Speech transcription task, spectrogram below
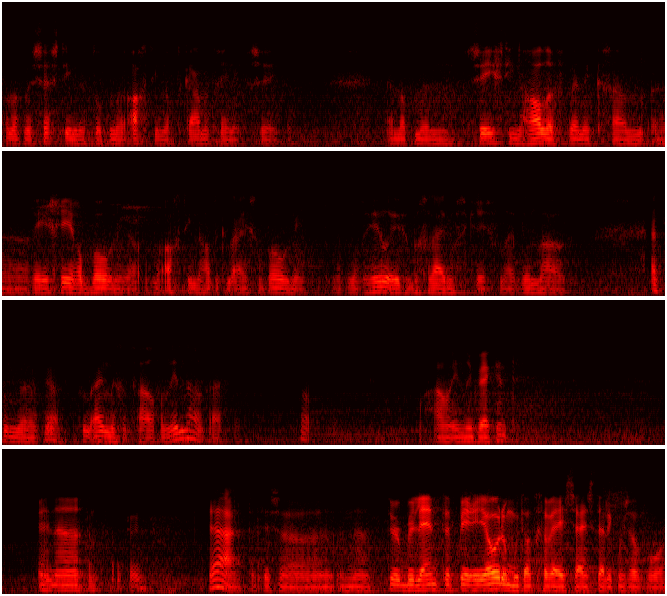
vanaf mijn 16e tot mijn 18e op de kamertraining gezeten. En op mijn 17,5 ben ik gaan uh, reageren op woningen. Op mijn 18e had ik een eigen woning. Toen heb ik nog heel even begeleiding gekregen vanuit Lindenhout. En toen, uh, ja, toen eindigde het verhaal van Lindenhout eigenlijk. Ja. Wauw, indrukwekkend. En uh, okay. ja, dat is een turbulente periode moet dat geweest zijn, stel ik me zo voor.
